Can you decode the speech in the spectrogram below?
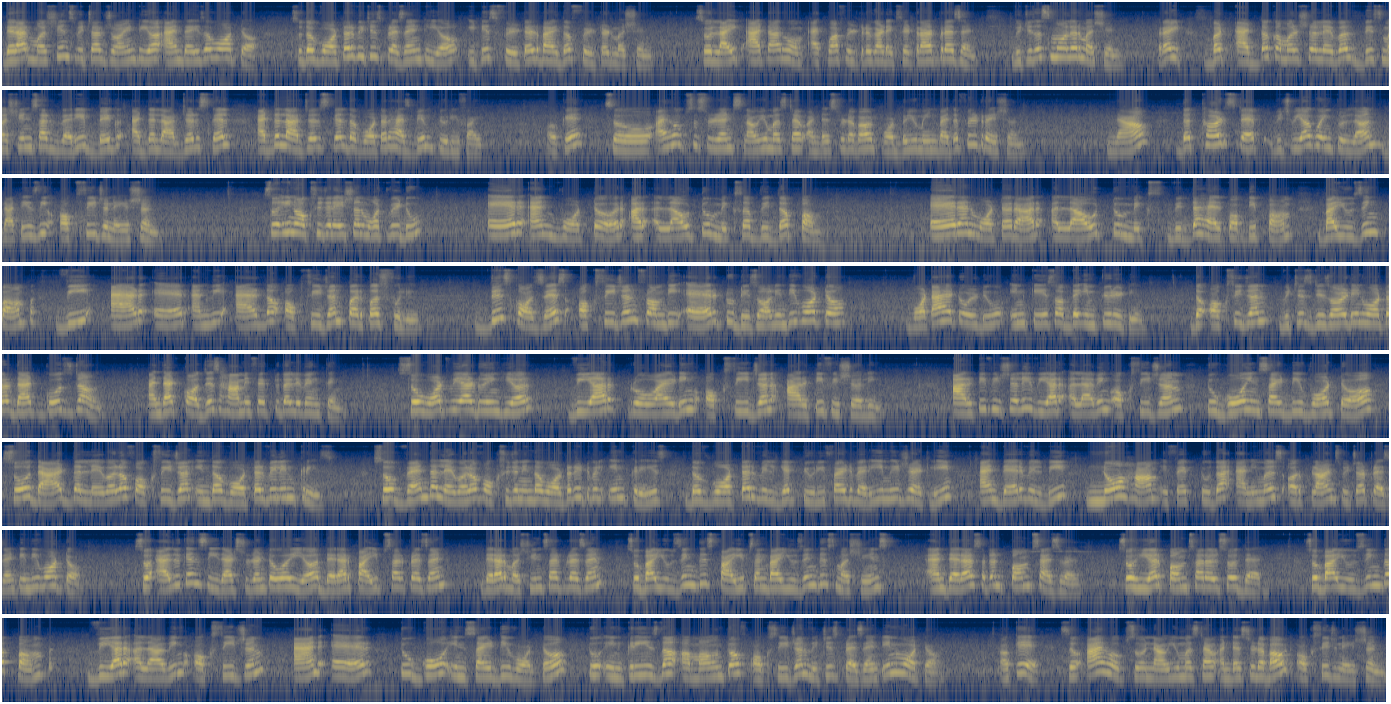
there are machines which are joined here and there is a water. So the water which is present here it is filtered by the filtered machine. So like at our home aqua filter guard etc are present which is a smaller machine right? But at the commercial level these machines are very big at the larger scale. At the larger scale the water has been purified okay? So i hope so students now you must have understood about what do you mean by the filtration. Now the third step which we are going to learn that is the oxygenation so in oxygenation what we do air and water are allowed to mix up with the pump air and water are allowed to mix with the help of the pump by using pump we add air and we add the oxygen purposefully this causes oxygen from the air to dissolve in the water. What I had told you in case of the impurity, the oxygen which is dissolved in water that goes down and that causes harm effect to the living thing. So what we are doing here, we are providing oxygen artificially. Artificially we are allowing oxygen to go inside the water so that the level of oxygen in the water will increase so when the level of oxygen in the water it will increase, the water will get purified very immediately and there will be no harm effect to the animals or plants which are present in the water. So as you can see that student over here, there are pipes are present, there are machines are present. So by using these pipes and by using these machines and there are certain pumps as well. So here pumps are also there. So by using the pump, we are allowing oxygen and air to go inside the water to increase the amount of oxygen which is present in water. Okay, so I hope so now you must have understood about oxygenation.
